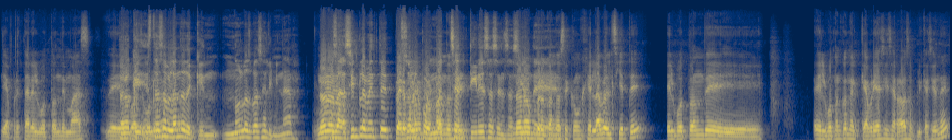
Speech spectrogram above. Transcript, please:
y apretar el botón de más. De Pero que estás hablando de que no los vas a eliminar. No, no, o sea, no. simplemente Pero, por solo ejemplo, por no se- sentir esa No, sensación no, de... pero cuando se congelaba el 7, el botón de. El botón con el que abrías y cerrabas aplicaciones.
